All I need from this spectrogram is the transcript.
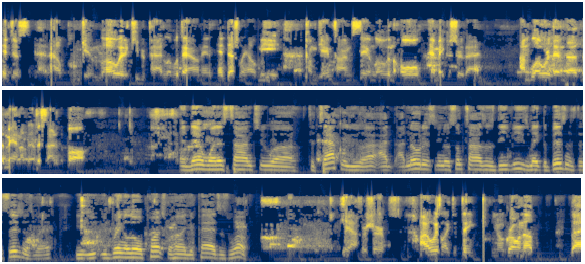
it just helped get low and keep your pad level down, and, definitely helped me come game time staying low in the hole and making sure that I'm lower than the, the man on the other side of the ball. And then when it's time to uh, to tackle you, I, I, I notice you know sometimes those DBs make the business decisions, man. You, you, you bring a little punch behind your pads as well. Yeah, for sure. I always like to think, you know, growing up, that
